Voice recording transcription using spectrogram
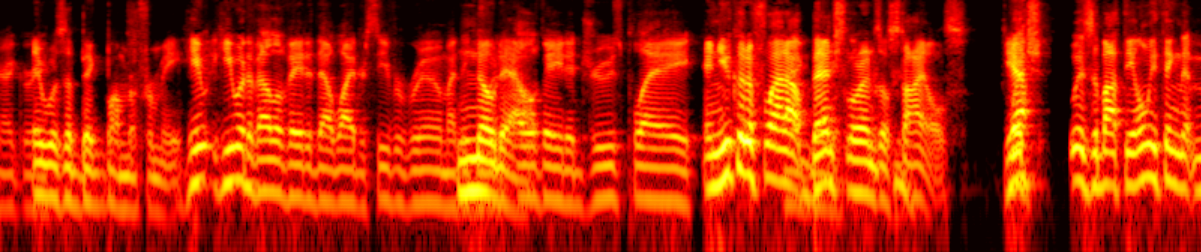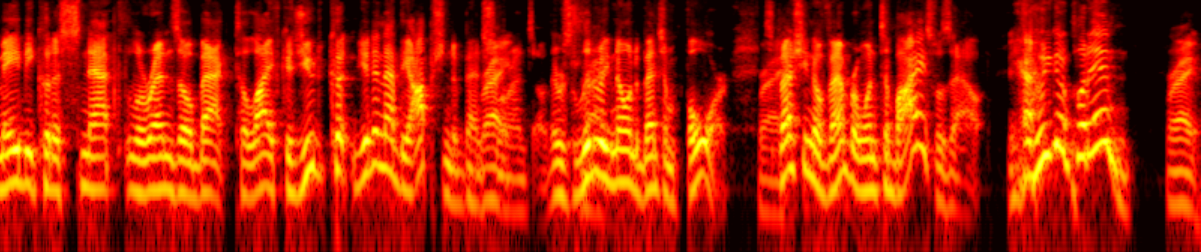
I agree. It was a big bummer for me. he he would have elevated that wide receiver room. I think he No doubt. elevated Drew's play. And you could have flat I out agree. benched Lorenzo Styles, Yeah. which was about the only thing that maybe could have snapped Lorenzo back to life because you could you didn't have the option to bench Right. Lorenzo. There was literally Right. no one to bench him for, Right. especially November when Tobias was out. So who are you going to put in? Right.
